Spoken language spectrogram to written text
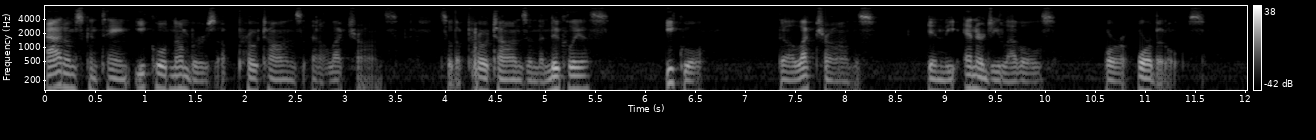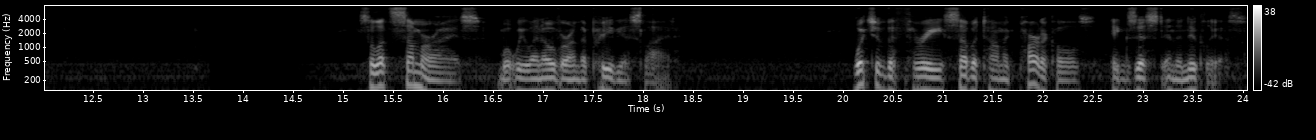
Atoms contain equal numbers of protons and electrons. So the protons in the nucleus equal the electrons in the energy levels or orbitals. So let's summarize what we went over on the previous slide. Which of the three subatomic particles exist in the nucleus?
